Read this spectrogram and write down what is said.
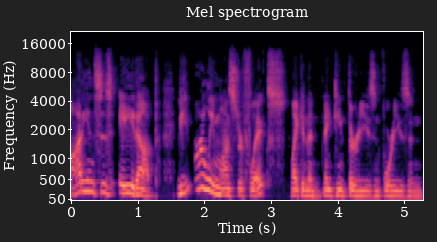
audiences ate up the early monster flicks, like in the 1930s and 40s and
